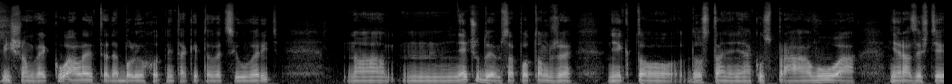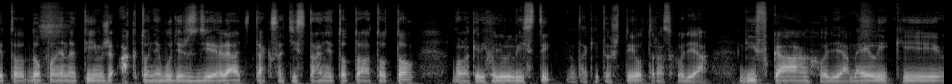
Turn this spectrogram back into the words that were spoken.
vyššom veku, ale teda boli ochotní takéto veci uveriť. No a mm, nečudujem sa potom, že niekto dostane nejakú správu a neraz ešte je to doplnené tým, že ak to nebudeš zdieľať, tak sa ti stane toto a toto. Veľa kedy chodili listy na takýto štýl, teraz chodia gifka, chodia mailíky,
